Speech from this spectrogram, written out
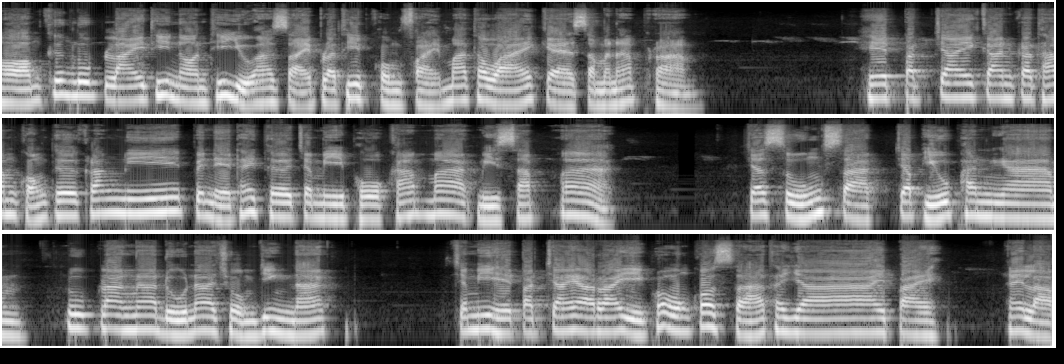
หอมเครื่องรูปไล้ที่นอนที่อยู่อาศัยประทีปคมไฟมาถวายแก่สมณพราหมณ์ เหตุปัจจัยการกระทำของเธอครั้งนี้เป็นเหตุให้เธอจะมีโภคะมากมีทรัพย์มาก จะสูงสักจะผิวพรรณงาม รูปร่างหน่าดูหน่าชมยิ่งนัก จะมีเหตุปัจจัยอะไรอีกพระองค์ก็สาธยายไปให้เรา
